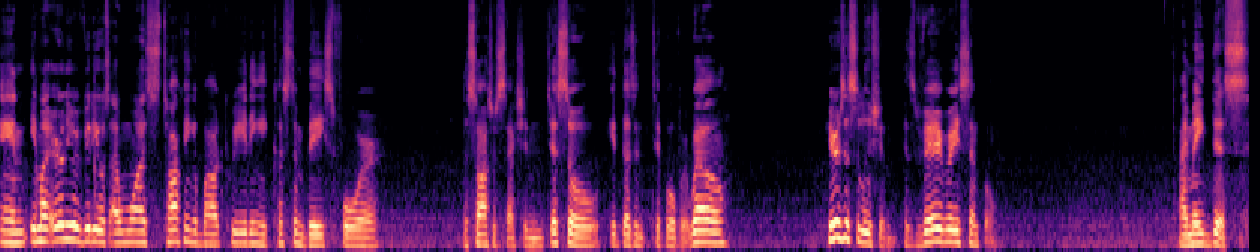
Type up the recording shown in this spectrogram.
And in my earlier videos, I was talking about creating a custom base for the saucer section just so it doesn't tip over. Well, here's the solution. It's very, very simple. I made this.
